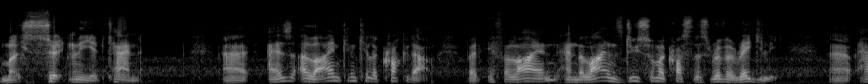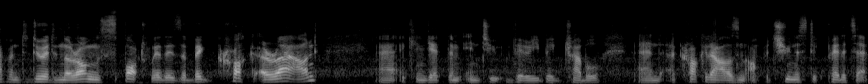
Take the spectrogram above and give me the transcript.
Most certainly it can uh, as a lion can kill a crocodile. But if a lion, and the lions do swim across this river regularly, uh, happen to do it in the wrong spot where there's a big croc around, uh, it can get them into very big trouble. And a crocodile is an opportunistic predator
